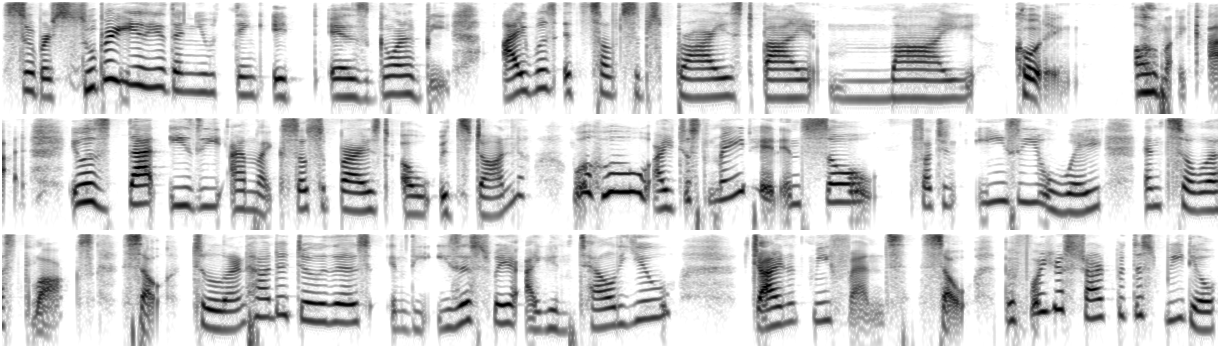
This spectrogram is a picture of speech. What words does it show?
super, super easier than you think it is gonna be. I was itself surprised by my coding. Oh my God. It was that easy. I'm like so surprised. Oh, it's done. Woohoo! I just made it in so such an easy way and so less blocks. So, to learn how to do this in the easiest way I can tell you, join with me, friends. So, before you start with this video,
